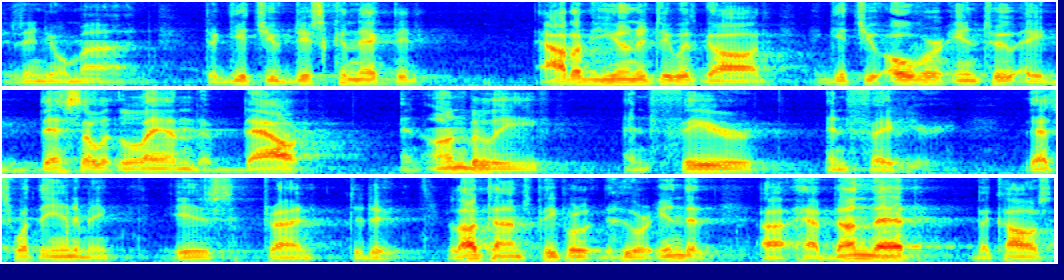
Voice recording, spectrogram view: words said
is in your mind to get you disconnected out of unity with God and get you over into a desolate land of doubt and unbelief and fear and failure. That's what the enemy is trying to do. A lot of times, people who are in that uh, have done that because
